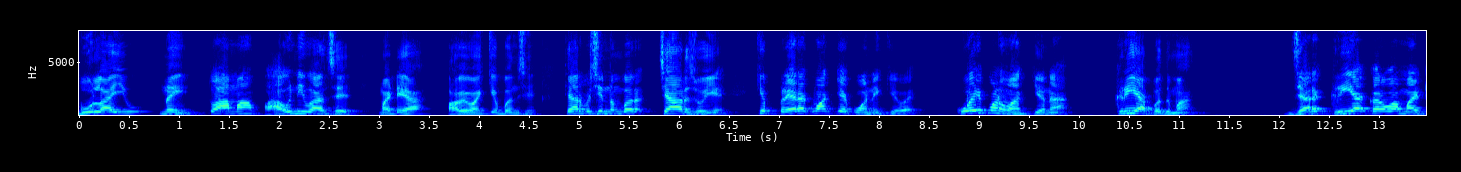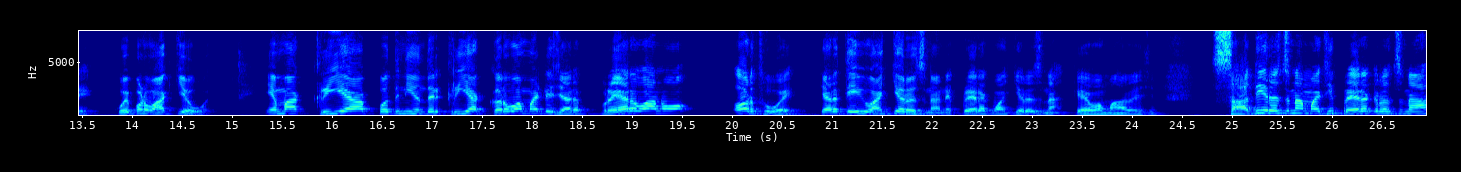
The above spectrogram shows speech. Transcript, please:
બોલાયું નહીં. તો આમાં ભાવની વાત છે. માટે આ ભાવે વાક્ય બનશે. ત્યાર પછી નંબર ચાર જોઈએ. કે પ્રેરક વાક્ય કોને કહેવાય? કોઈ પણ વાક્યના ક્રિયાપદમાં જ્યારે ક્રિયા કરવા માટે કોઈ પણ વાક્ય હોય, એમાં ક્રિયાપદની અંદર ક્રિયા કરવા માટે જ્યારે પ્રેરવાનો અર્થ હોય, ત્યારે તેવી વાક્ય રચનાને પ્રેરક વાક્ય રચના કહેવામાં આવે છે. સાદી રચનામાંથી પ્રેરક રચના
